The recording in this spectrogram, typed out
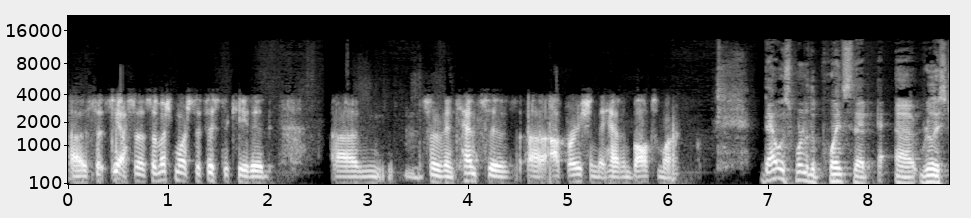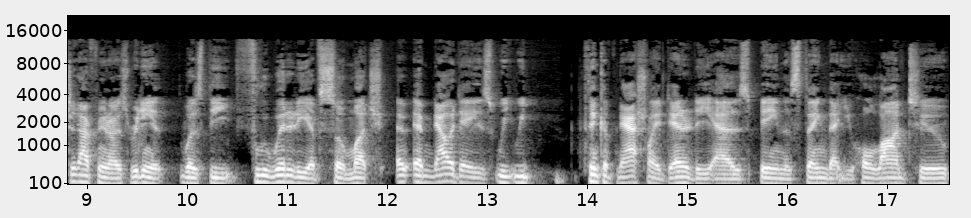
Uh, so yeah, so it's a much more sophisticated, um, sort of intensive uh, operation they have in Baltimore that was one of the points that uh, really stood out for me when I was reading it was the fluidity of so much. And nowadays, we, we think of national identity as being this thing that you hold on to,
